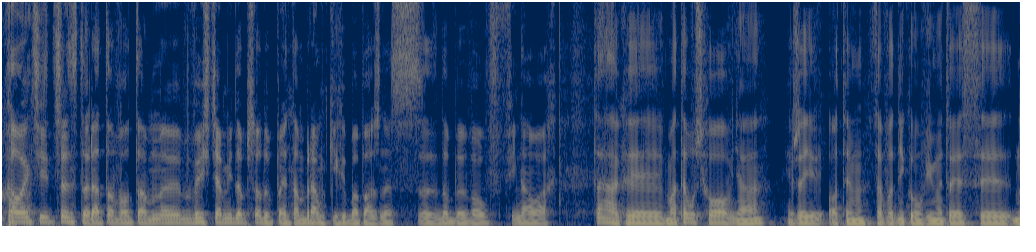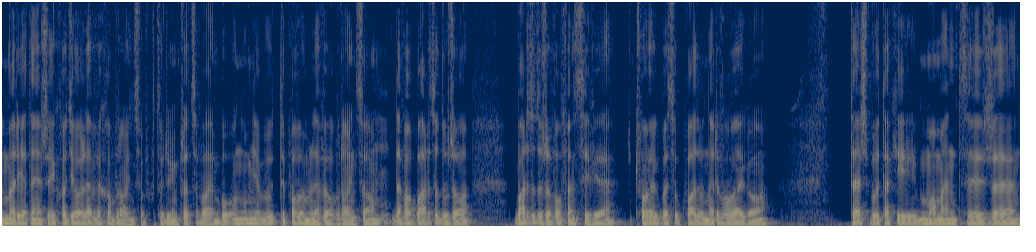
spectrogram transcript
Hołek ci często ratował tam e, wyjściami do przodu. Pamiętam, bramki chyba ważne zdobywał w finałach. Tak, y, Mateusz Hołownia, jeżeli o tym zawodniku mówimy, to jest numer jeden, jeżeli chodzi o lewych obrońców, którymi pracowałem, bo on u mnie był typowym lewym obrońcą, dawał bardzo dużo, bardzo dużo w ofensywie, człowiek bez układu nerwowego. Też był taki moment, że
